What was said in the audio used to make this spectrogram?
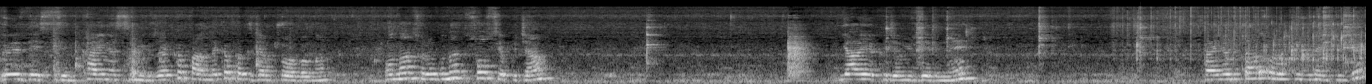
Özdeşsin, kaynasın güzel. Kapağını da kapatacağım çorbamın. Ondan sonra buna sos yapacağım. Yağ yakacağım üzerine. Kaynadıktan sonra tuzunu ekleyeceğim.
